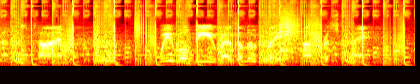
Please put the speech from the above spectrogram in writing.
and time, we will be resolutely unrestrained.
